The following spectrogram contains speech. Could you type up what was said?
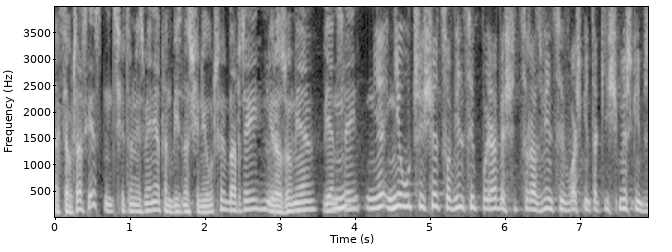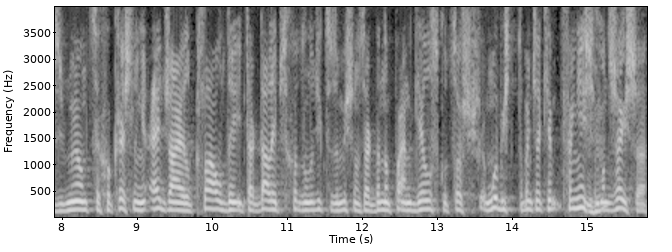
Tak cały czas jest? Nic się tu nie zmienia? Ten biznes się nie uczy bardziej? Nie rozumie więcej? Nie, nie uczy się, co więcej, pojawia się coraz więcej właśnie takich śmiesznie brzmiących określeń agile, cloudy i tak dalej. Przychodzą ludzie, którzy myślą, że jak będą po angielsku coś mówić, to będzie takie fajniejsze, mądrzejsze.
